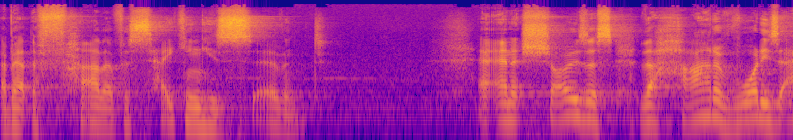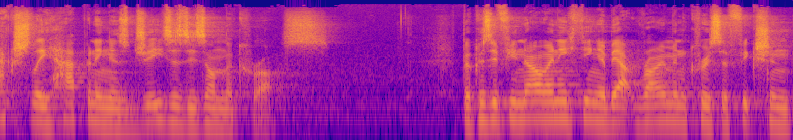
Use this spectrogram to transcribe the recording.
about the Father forsaking his servant. And it shows us the heart of what is actually happening as Jesus is on the cross. Because if you know anything about Roman crucifixion,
